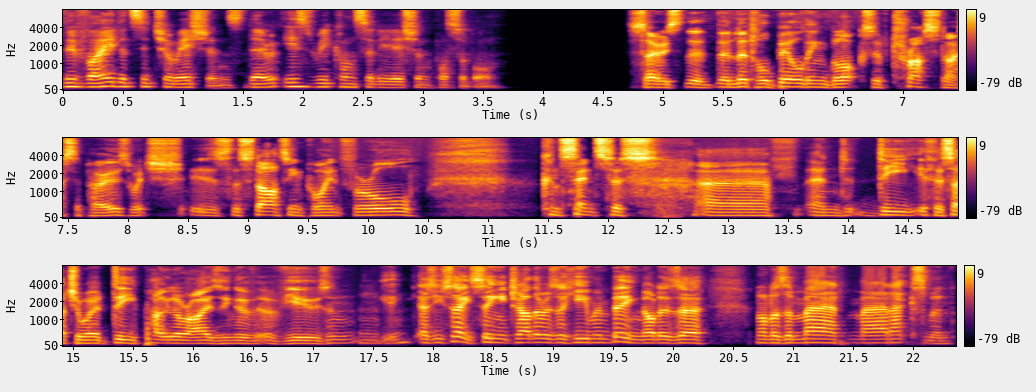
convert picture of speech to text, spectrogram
divided situations, there is reconciliation possible. So it's the, the little building blocks of trust, I suppose, which is the starting point for all consensus uh, and de if there's such a word depolarizing of, of views. And mm-hmm. as you say seeing each other as a human being not as a not as a mad mad axeman.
